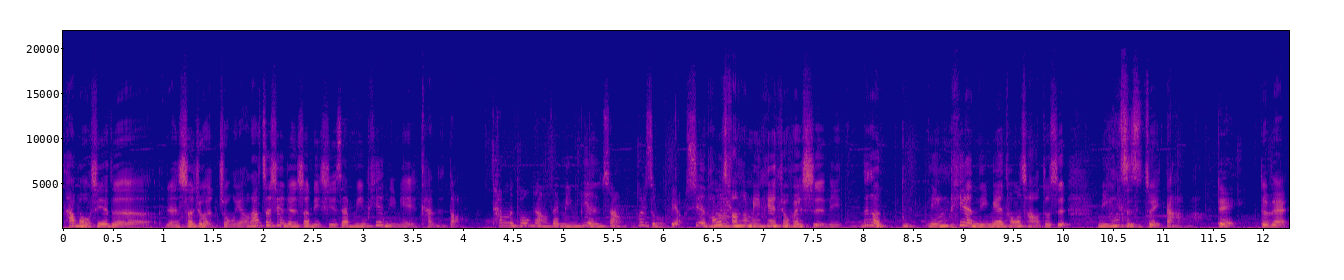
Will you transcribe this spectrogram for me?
他某些的人设就很重要。那这些人设，你其实，在名片里面也看得到。他们通常在名片上会怎么表现呢？通常的名片就会是你那个名片里面，通常就是名字是最大嘛，对，对不对？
